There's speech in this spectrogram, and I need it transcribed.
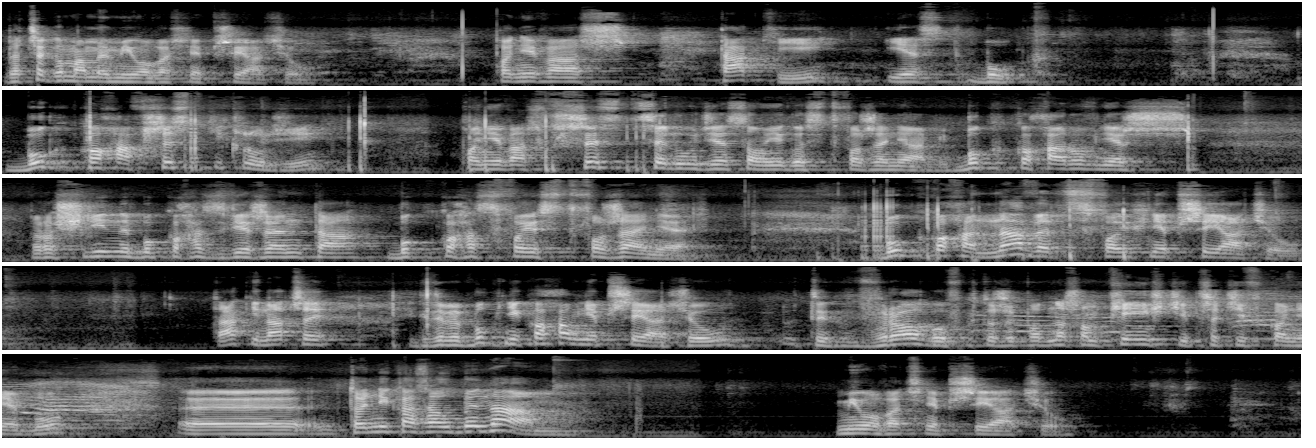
Dlaczego mamy miłować nieprzyjaciół? Ponieważ taki jest Bóg. Bóg kocha wszystkich ludzi, ponieważ wszyscy ludzie są Jego stworzeniami. Bóg kocha również rośliny, Bóg kocha zwierzęta, Bóg kocha swoje stworzenie. Bóg kocha nawet swoich nieprzyjaciół. Tak? Inaczej, gdyby Bóg nie kochał nieprzyjaciół, tych wrogów, którzy podnoszą pięści przeciwko niebu, e, to nie kazałby nam miłować nieprzyjaciół.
